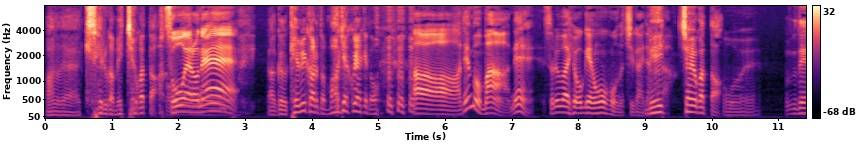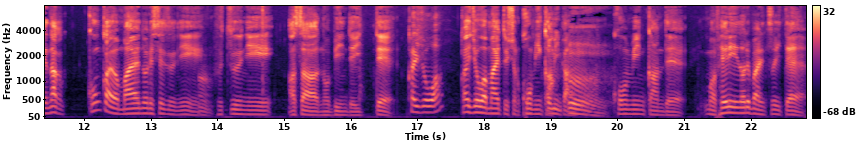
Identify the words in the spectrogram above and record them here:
あのね、キセルがめっちゃ良かった。そうやろね。あけどケミカルと真逆やけど。ああ、でもまあね、それは表現方法の違いだから。めっちゃ良かった。おい。で、なんか、今回は前乗りせずに、普通に朝の便で行って、会場は？会場は前と一緒の公民館。公民館。うん。公民館で、まあ、フェリー乗り場に着いて、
